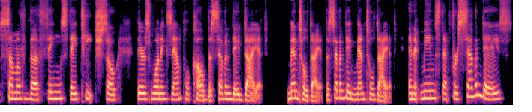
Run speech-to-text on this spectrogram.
some of the things they teach. So there's one example called the seven day diet, mental diet, the seven day mental diet, and it means that for seven days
